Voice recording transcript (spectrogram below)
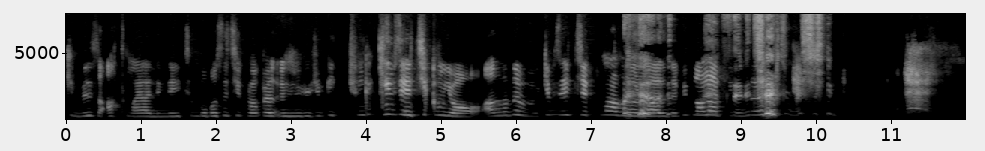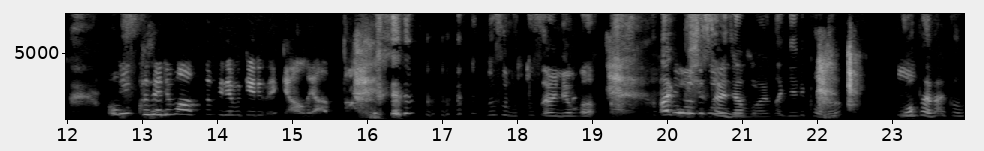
ki mesela atma yani Nate'in babası çıkmak biraz üzücü çünkü, çünkü kimseye çıkmıyor anladın mı? Kimseye çıkmaz normalde bir bana Seni çekmiş. Of Bir kuzenime attım bir de bu gerizekalı ya. nasıl mutlu söylüyorum ha. Ay bir şey söyleyeceğim bu arada. Yeni konu. Hop hemen konu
